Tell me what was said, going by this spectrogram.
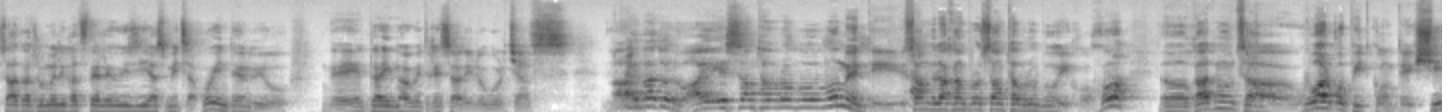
სადღაც რომელიღაც ტელევიზიას მიცა ხო ინტერვიუ? და იმავე დღეს არის როგორ ჩანს? აი ბატონო აი ეს სამთავრობო მომენტი სამრახანპრო სამთავრობო იყო ხო? გადმომცა უარყოფით კონტექსში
